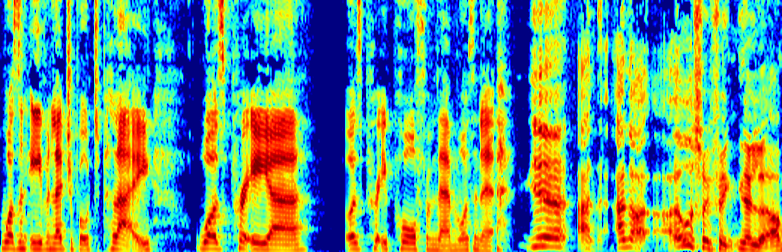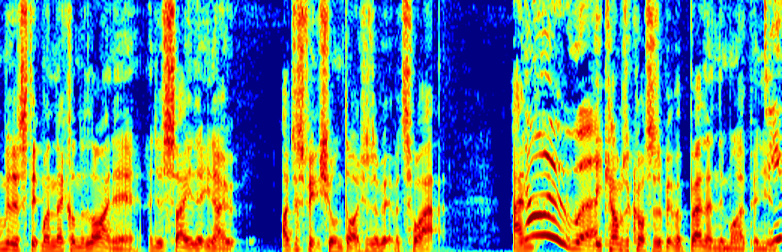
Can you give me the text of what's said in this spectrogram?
wasn't even legible to play was pretty uh was pretty poor from them, wasn't it? Yeah, and, and I, I also think, you know, look, I'm going to stick my neck on the line here and just say that, you know, I just think Sean Dyche is a bit of a twat. And No, he comes across as a bit of a bellend, in my opinion. do you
